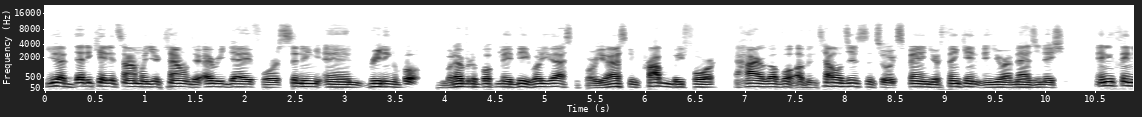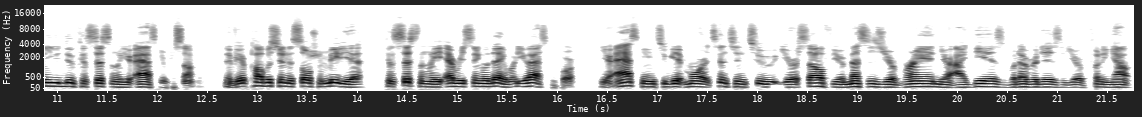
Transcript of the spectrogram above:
you have dedicated time on your calendar every day for sitting and reading a book, whatever the book may be. What are you asking for? You're asking probably for a higher level of intelligence and to expand your thinking and your imagination. Anything that you do consistently, you're asking for something. If you're publishing to social media consistently every single day, what are you asking for? You're asking to get more attention to yourself, your message, your brand, your ideas, whatever it is that you're putting out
